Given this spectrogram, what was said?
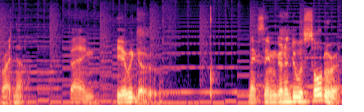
right now. Bang, here we go. Next thing I'm gonna do is solder it.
